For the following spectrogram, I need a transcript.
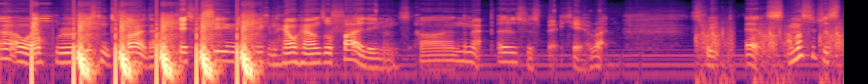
Oh well, we're resistant to fire now, in case we see any freaking hellhounds or fire demons. Uh, and the map is just back here, right. Sweet S. I must have just...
